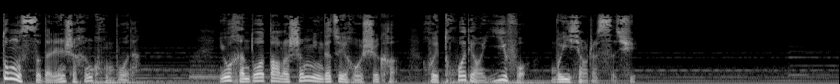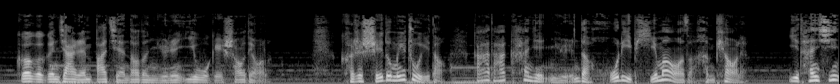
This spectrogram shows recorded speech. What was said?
冻死的人是很恐怖的，有很多到了生命的最后时刻，会脱掉衣服，微笑着死去。哥哥跟家人把捡到的女人衣物给烧掉了。可是谁都没注意到，嘎达看见女人的狐狸皮帽子很漂亮，一贪心，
